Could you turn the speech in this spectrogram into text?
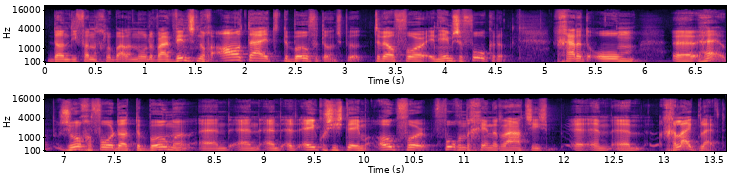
dan die van het globale noorden, waar winst nog altijd de boventoon speelt. Terwijl voor inheemse volkeren gaat het om uh, zorg ervoor dat de bomen en, en, en het ecosysteem ook voor volgende generaties uh, um, gelijk blijft.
